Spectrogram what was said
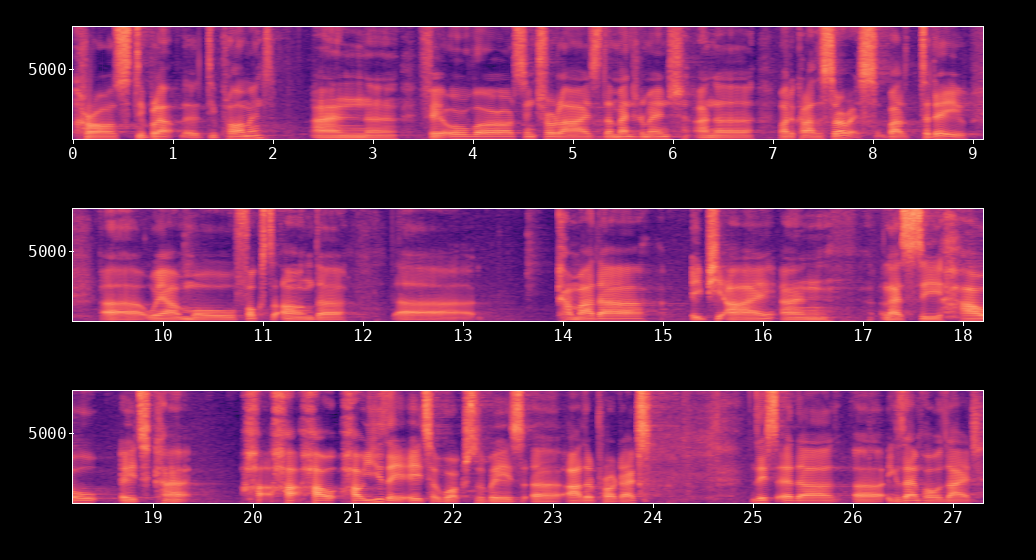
cross deployment and uh, failover, centralized management, and uh, multi-cluster service. But today, uh, we are more focused on the Karmada API and let's see how it can, how, how, how easy it works with uh, other products. This is an uh, example that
